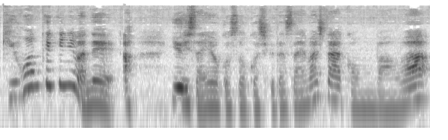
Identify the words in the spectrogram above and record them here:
基本的にはねあゆりさんようこそお越しくださいました。こんばんは。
